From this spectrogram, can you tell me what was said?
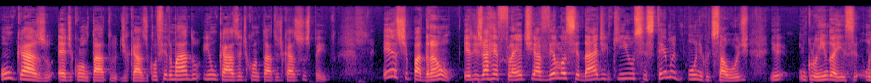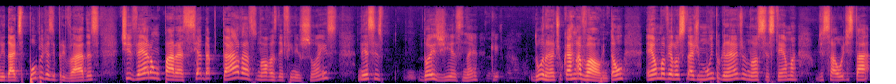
um caso é de contato de caso confirmado e um caso é de contato de caso suspeito. Este padrão ele já reflete a velocidade que o Sistema Único de Saúde, incluindo aí unidades públicas e privadas, tiveram para se adaptar às novas definições nesses dois dias, né, durante o Carnaval. Então, é uma velocidade muito grande. O nosso sistema de saúde está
